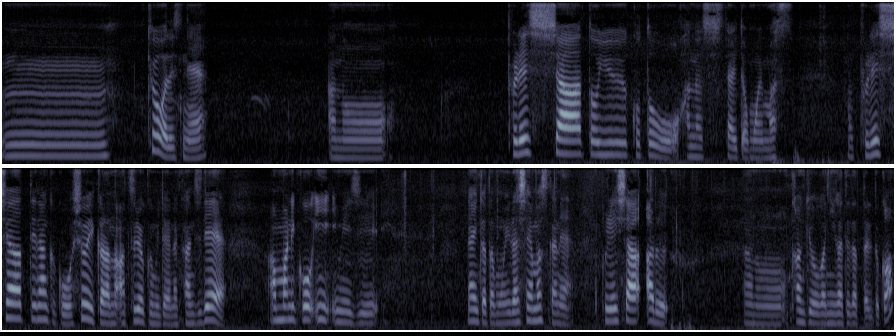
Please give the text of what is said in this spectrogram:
うーん、今日はですね、あの、プレッシャーということをお話ししたいと思います。プレッシャーってなんかこう、周囲からの圧力みたいな感じで、あんまりこう、いいイメージない方もいらっしゃいますかね。プレッシャーある、あの、環境が苦手だったりとか、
